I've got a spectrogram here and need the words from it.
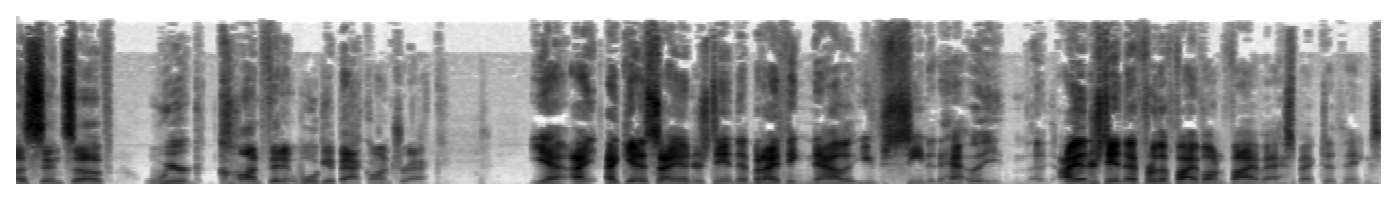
a sense of we're confident we'll get back on track. Yeah, I, I guess I understand that, but I think now that you've seen it happen, I understand that for the five on five aspect of things.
